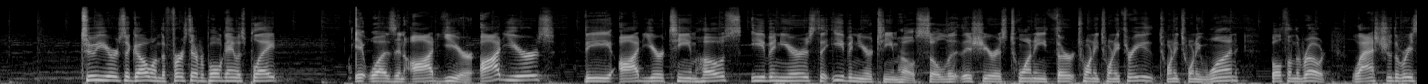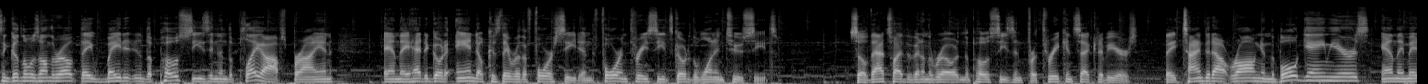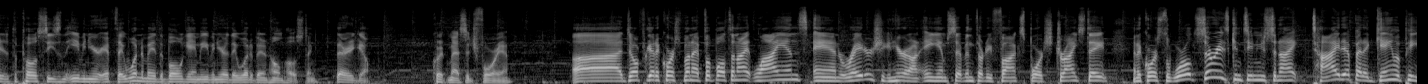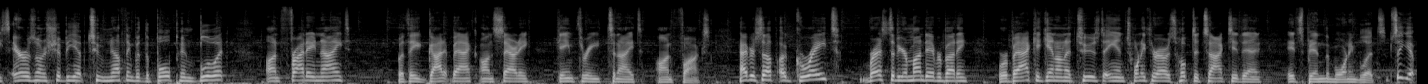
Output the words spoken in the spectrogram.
Two years ago, when the first ever bowl game was played, it was an odd year. Odd years, the odd year team hosts, even years, the even year team hosts. So this year is 2023, 2021, both on the road. Last year, the reason Goodland was on the road, they made it into the postseason in the playoffs, Brian and they had to go to Andale because they were the four seed, and four and three seeds go to the one and two seeds. So that's why they've been on the road in the postseason for three consecutive years. They timed it out wrong in the bowl game years, and they made it the postseason the even year. If they wouldn't have made the bowl game even year, they would have been home hosting. There you go. Quick message for you. Uh, don't forget, of course, Monday Night Football tonight, Lions and Raiders. You can hear it on AM 730 Fox Sports Tri-State. And, of course, the World Series continues tonight, tied up at a game apiece. Arizona should be up 2 nothing, but the bullpen blew it on Friday night. But they got it back on Saturday. Game three tonight on Fox. Have yourself a great rest of your Monday, everybody. We're back again on a Tuesday in 23 hours. Hope to talk to you then. It's been the Morning Blitz. See you.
